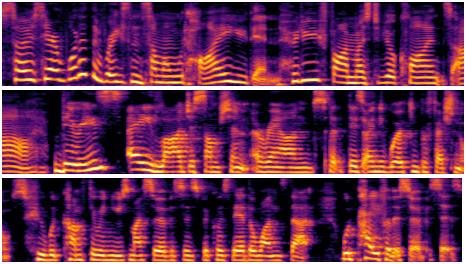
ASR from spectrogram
So, Sarah, what are the reasons someone would hire you then? Who do you find most of your clients are? There is a large assumption around that there's only working professionals who would come through and use my services because they're the ones that would pay for the services.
